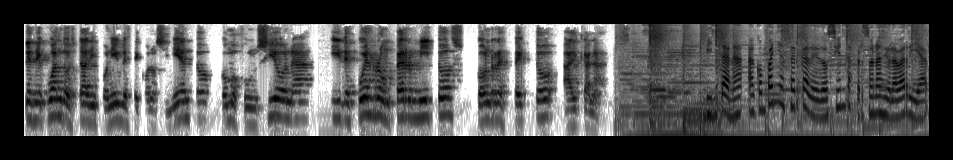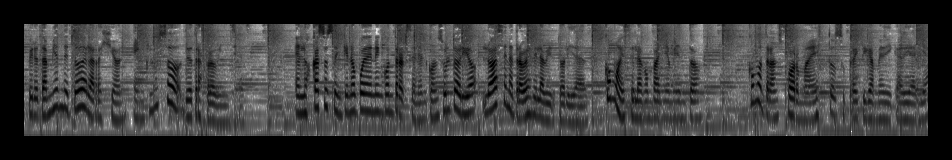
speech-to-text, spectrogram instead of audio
desde cuándo está disponible este conocimiento, cómo funciona, y después romper mitos con respecto al canal. Vintana acompaña a cerca de 200 personas de Olavarría, pero también de toda la región e incluso de otras provincias. En los casos en que no pueden encontrarse en el consultorio, lo hacen a través de la virtualidad. ¿Cómo es el acompañamiento? ¿Cómo transforma esto su práctica médica diaria?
